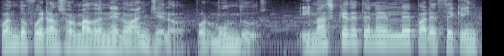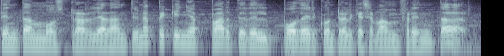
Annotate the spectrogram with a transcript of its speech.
cuando fue transformado en Elo Angelo por Mundus. Y más que detenerle, parece que intentan mostrarle a Dante una pequeña parte del poder contra el que se va a enfrentar.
